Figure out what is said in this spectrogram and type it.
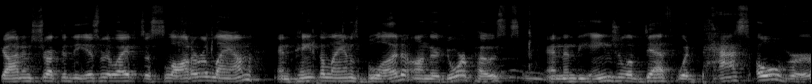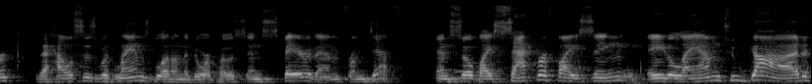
God instructed the Israelites to slaughter a lamb and paint the lamb's blood on their doorposts, and then the angel of death would pass over the houses with lamb's blood on the doorposts and spare them from death. And so, by sacrificing a lamb to God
